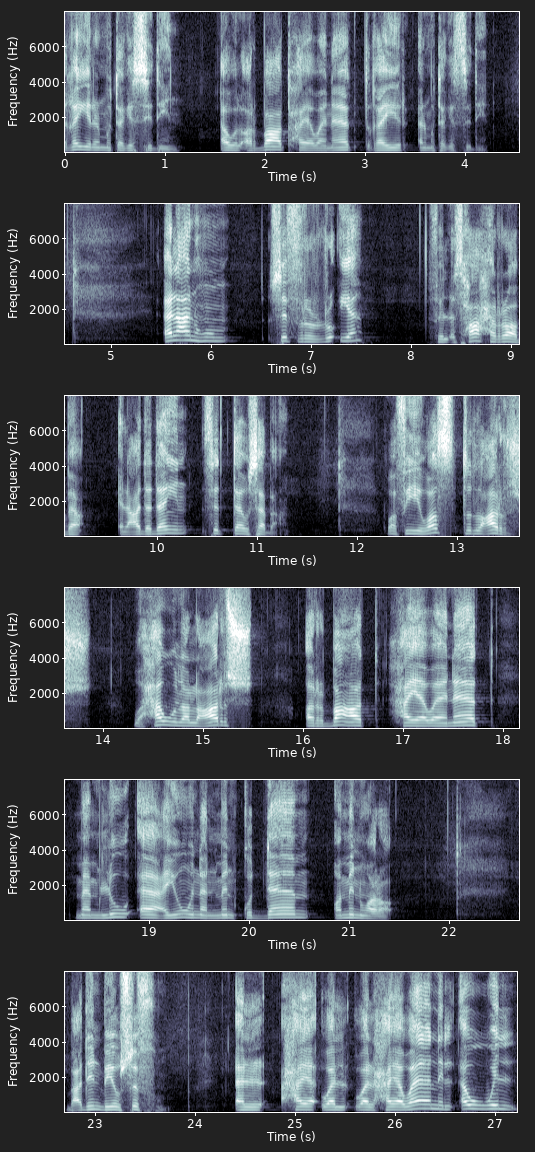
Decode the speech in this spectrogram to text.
غير المتجسدين أو الأربعة حيوانات غير المتجسدين. قال عنهم سفر الرؤيا في الإصحاح الرابع العددين ستة وسبعة. وفي وسط العرش وحول العرش أربعة حيوانات مملوءة عيونا من قدام ومن وراء. بعدين بيوصفهم. الحي... وال... والحيوان الأول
